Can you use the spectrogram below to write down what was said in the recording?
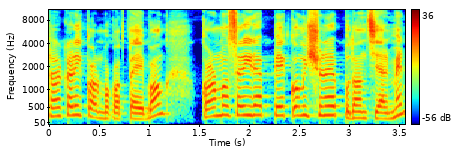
সরকারি কর্মকর্তা এবং কর্মচারীরা পে কমিশনের প্রধান চেয়ারম্যান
